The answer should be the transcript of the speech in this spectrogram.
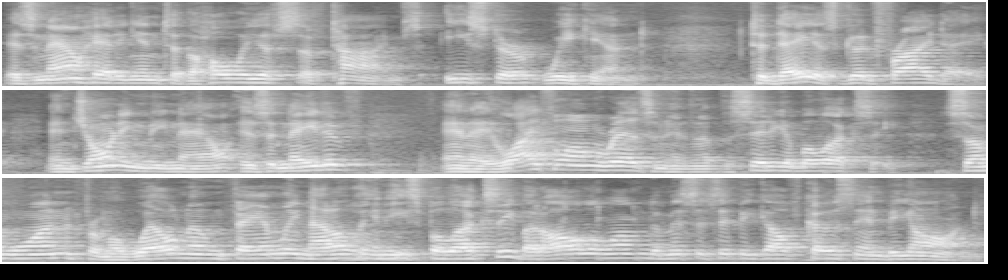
is now heading into the holiest of times, Easter weekend. Today is Good Friday, and joining me now is a native and a lifelong resident of the city of Biloxi, someone from a well-known family, not only in East Biloxi, but all along the Mississippi Gulf Coast and beyond.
